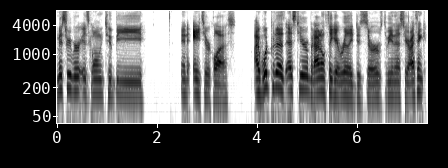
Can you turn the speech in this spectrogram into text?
Mistweaver is going to be an A tier class. I would put it as S tier, but I don't think it really deserves to be an S tier. I think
